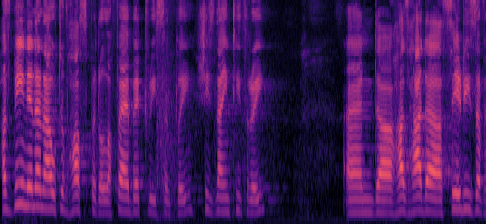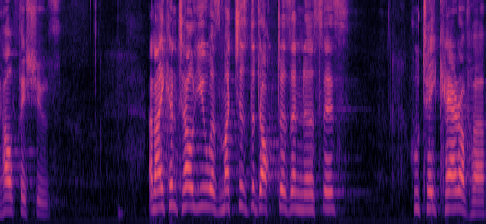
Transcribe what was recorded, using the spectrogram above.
has been in and out of hospital a fair bit recently. She's 93 and uh, has had a series of health issues. And I can tell you, as much as the doctors and nurses who take care of her,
